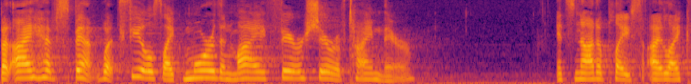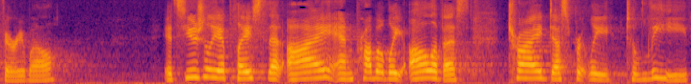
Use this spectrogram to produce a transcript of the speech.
but I have spent what feels like more than my fair share of time there. It's not a place I like very well. It's usually a place that I and probably all of us try desperately to leave,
